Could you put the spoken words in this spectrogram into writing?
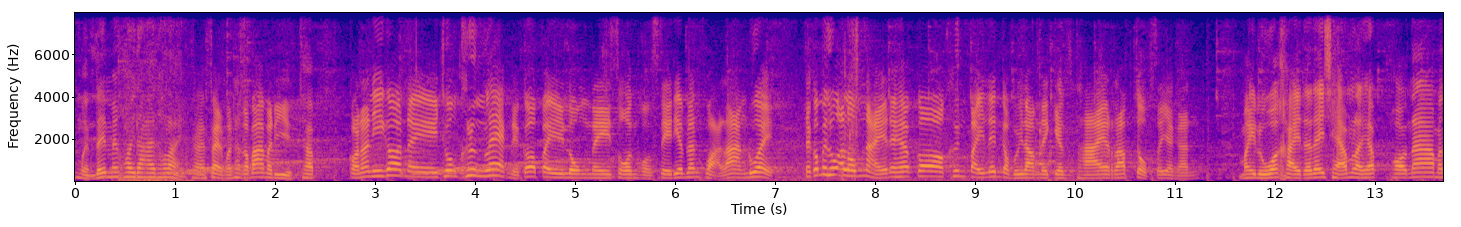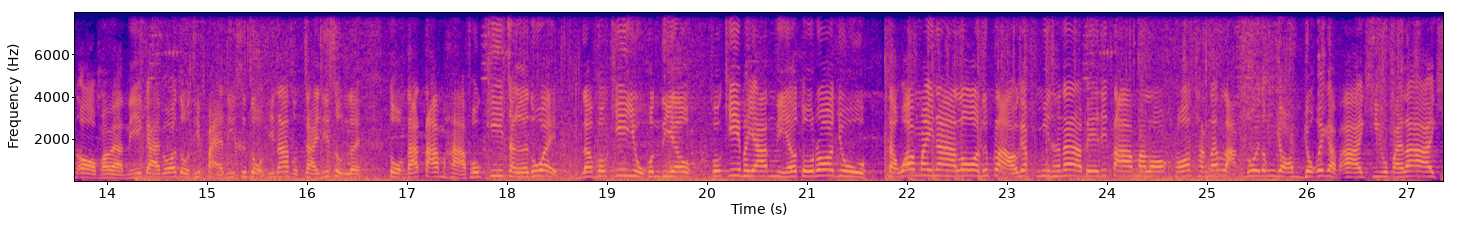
เหมือนได้ไม่ค่อยได้เท่าไหร่ใช่แฟนมาทางกลับบ้านมาดี ครับ ก่อนหน้านี้ก็ในช่วงครึ่งแรกเนี่ยก็ไปลงในโซนของสเตเดียมด้านขวาล่างด้วย แต่ก็ไม่รู้อารมณ์ไหนนะครับ ก็ขึ้นไปเล่นกับบุรีรัมย์ในเกมสุดท้ายรับจบซะอย่างนั้น ไม่รู้ว่าใครจะได้แชมป์อะไรครับ พอหน้ามันออกมาแบบนี้กลายเป็นว่าโดดที่ 8 นี่คือโดดที่น่าสนใจที่สุดเลยตัวของดัสตามหาโฟกี้เจอด้วย แล้วโฟกี้อยู่คนเดียวโฟกี้พยายามหนีเอาตัวรอดอยู่ แต่ว่าไม่น่ารอดหรือเปล่าครับ มีทางด้านอาเบที่ตามมารอครอสทางด้านหลังด้วยต้องยอมยกให้กับ RQ ไปแล้ว RQ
